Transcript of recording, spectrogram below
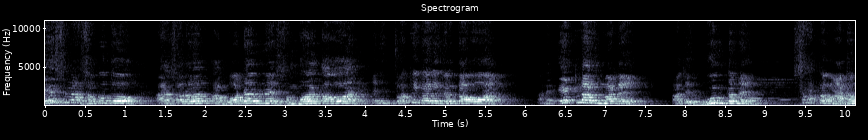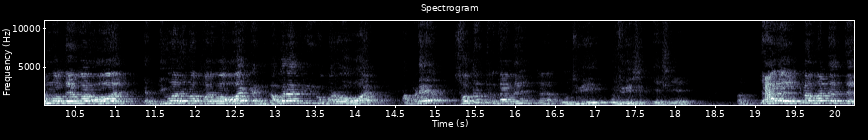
દેશના સપૂતો, આ સરહદ, આ બોર્ડરને સંભાળતા હોય, એની ચોકીદારી કરતા હોય. અને એટલા જ માટે આજે હું તમે સાતમ, આઠમનો તહેવાર હોય કે દિવાળીનો પર્વ હોય કે નવરાત્રીનો પર્વ હોય, આપણે સ્વતંત્રતાથી એને ઉજવી ઉજવી શકીએ છીએ. ત્યારે એટલા માટે તે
